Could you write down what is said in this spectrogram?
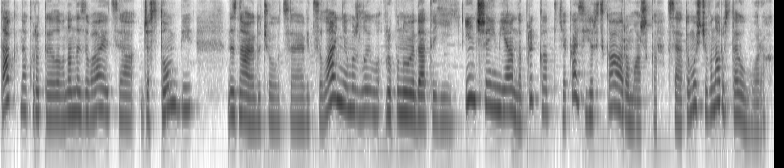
так накрутили. Вона називається Джастомбі. Не знаю, до чого це відсилання, можливо. Пропоную дати їй інше ім'я, наприклад, якась гірська ромашка. Все, тому що вона росте у горах.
